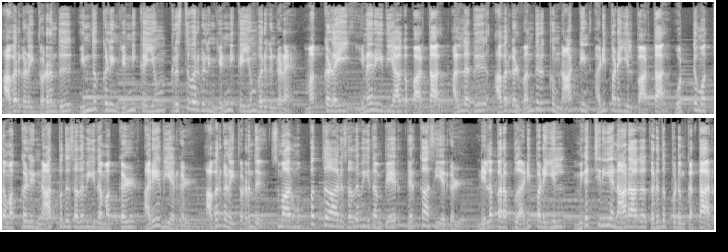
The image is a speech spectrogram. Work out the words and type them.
அவர்களை தொடர்ந்து இந்துக்களின் எண்ணிக்கையும் கிறிஸ்துவர்களின் எண்ணிக்கையும் வருகின்றன. மக்களை இன ரீதியாக பார்த்தால் அல்லது அவர்கள் வந்திருக்கும் நாட்டின் அடிப்படையில் பார்த்தால் ஒட்டுமொத்த மக்களின் நாற்பது சதவிகித மக்கள் அரேபியர்கள். அவர்களை தொடர்ந்து சுமார் முப்பத்து ஆறு சதவிகிதம் பேர் தெற்காசியர்கள். நிலப்பரப்பு அடிப்படையில் மிகச்சிறிய நாடாக கருதப்படும் கத்தார்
